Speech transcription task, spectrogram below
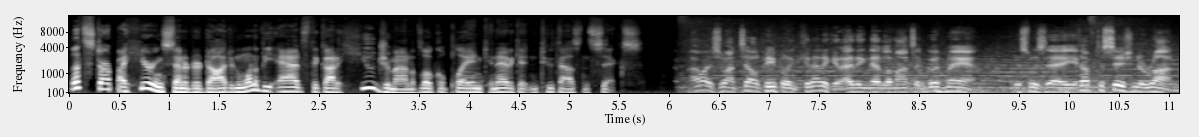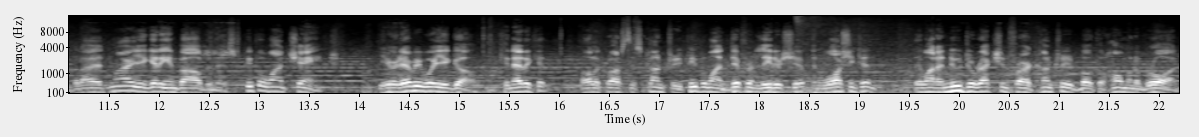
Let's start by hearing Senator Dodd in one of the ads that got a huge amount of local play in Connecticut in 2006. I just want to tell people in Connecticut, I think Ned Lamont's a good man. This was a tough decision to run, but I admire you getting involved in this. People want change. You hear it everywhere you go. In Connecticut, all across this country, people want different leadership. In Washington, they want a new direction for our country, both at home and abroad.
